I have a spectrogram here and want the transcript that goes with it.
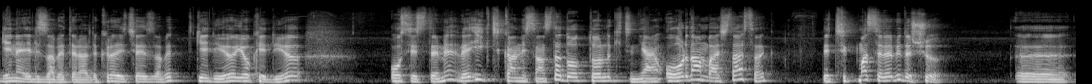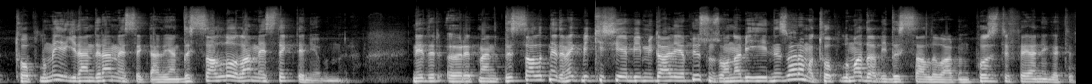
gene Elizabeth herhalde Kraliçe Elizabeth geliyor yok ediyor o sistemi ve ilk çıkan lisans da doktorluk için. Yani oradan başlarsak ve çıkma sebebi de şu e, toplumu ilgilendiren mesleklerde yani dışsallı olan meslek deniyor bunlara. Nedir öğretmenlik? Dışsallık ne demek? Bir kişiye bir müdahale yapıyorsunuz. Ona bir iyiliğiniz var ama topluma da bir dışsallığı var bunun. Pozitif veya negatif.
